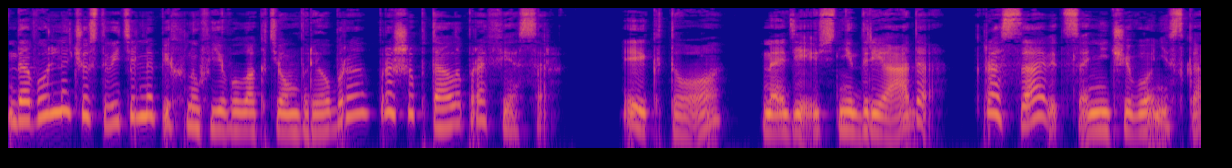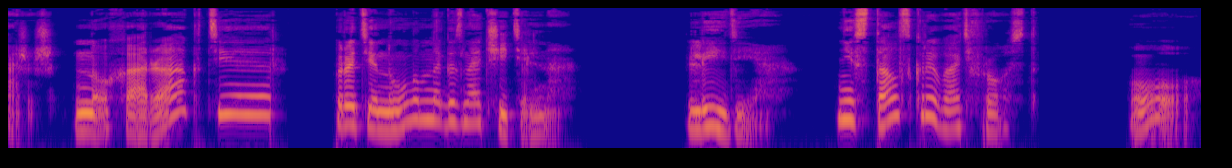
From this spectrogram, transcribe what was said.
Довольно чувствительно пихнув его локтем в ребра, прошептала профессор. «И кто?» Надеюсь, не дриада? Красавица, ничего не скажешь. Но характер...» Протянула многозначительно. «Лидия». Не стал скрывать Фрост. «О,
